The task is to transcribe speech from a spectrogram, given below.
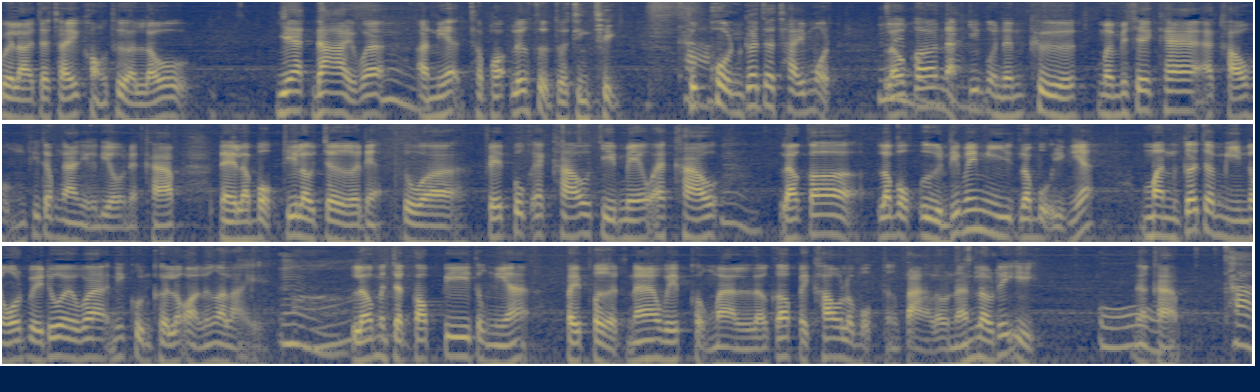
เวลาจะใช้ของเถื่อนแล้ว แยกได้ว่าอืมอันเนี้ยเฉพาะเรื่องส่วนตัวจริงค่ะๆทุกคนก็จะใช้หมดอืมแล้วก็หนักยิ่งกว่านั้นคือ มันไม่ใช่แค่ Account ของที่ทำงานอย่างเดียวนะครับ ในระบบที่เราเจอเนี่ยตัว Facebook Account Gmail Account อืมแล้วก็ระบบอื่นที่ไม่มีระบุอย่างเงี้ยมันก็จะมีโน้ตไว้ด้วยว่านี่คุณเคยละอ่อนเรื่องอะไรอืมแล้วมันจะ Copy ตรงเนี้ยไปเปิดหน้าเว็บของมัน แล้วก็ไปเข้าระบบต่างๆ เหล่านั้นเราได้อีกโอ้นะครับค่ะ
